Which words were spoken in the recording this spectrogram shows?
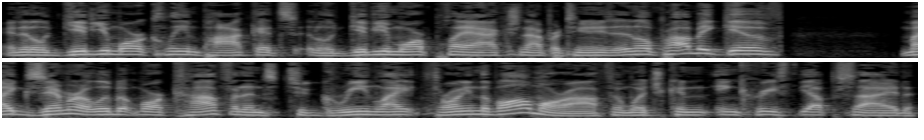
And it'll give you more clean pockets. It'll give you more play action opportunities. And it'll probably give Mike Zimmer a little bit more confidence to green light throwing the ball more often, which can increase the upside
